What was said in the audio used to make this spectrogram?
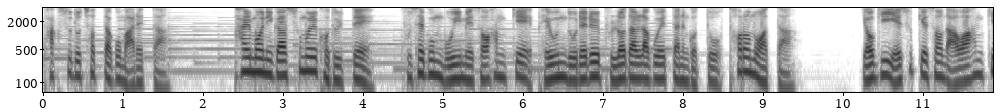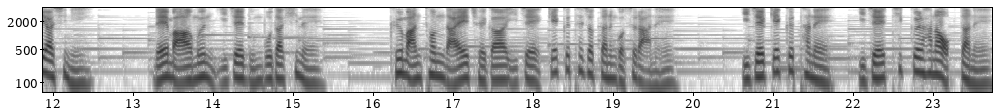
박수도 쳤다고 말했다. 할머니가 숨을 거둘 때 구세군 모임에서 함께 배운 노래를 불러달라고 했다는 것도 털어놓았다. 여기 예수께서 나와 함께 하시니 내 마음은 이제 눈보다 희네. 그 많던 나의 죄가 이제 깨끗해졌다는 것을 아네. 이제 깨끗하네. 이제 티끌 하나 없다네.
